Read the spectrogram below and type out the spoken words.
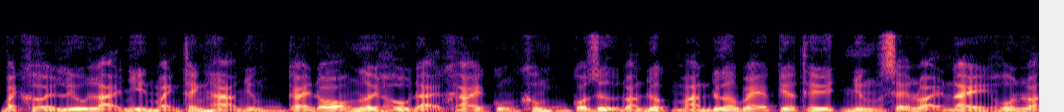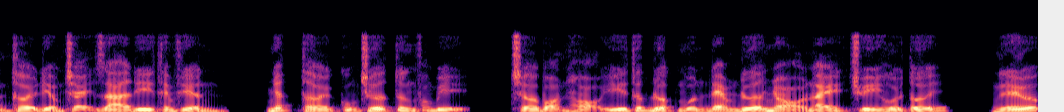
Bạch Khởi lưu lại nhìn mạnh thanh hạ những cái đó người hầu đại khái cũng không có dự đoán được màn đứa bé kia thế nhưng sẽ loại này hỗn loạn thời điểm chạy ra đi thêm phiền, nhất thời cũng chưa từng phòng bị, chờ bọn họ ý thức được muốn đem đứa nhỏ này truy hồi tới, nếu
